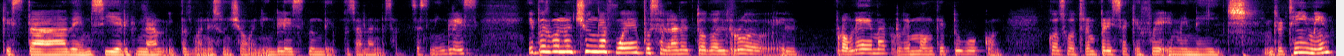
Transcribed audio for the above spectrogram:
que está de MC Eric Nam y pues bueno, es un show en inglés donde pues hablan los artistas en inglés. Y pues bueno, Chunga fue pues hablar de todo el, el problema, el problemón que tuvo con, con su otra empresa que fue MNH Entertainment.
